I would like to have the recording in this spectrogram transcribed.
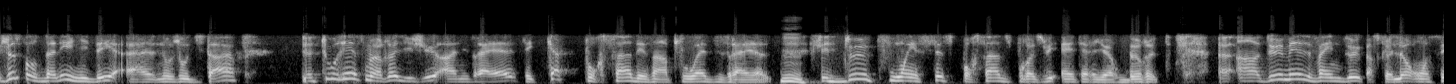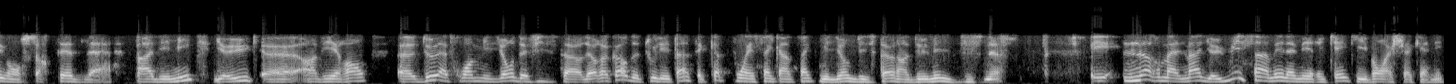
juste pour donner une idée à nos auditeurs, le tourisme religieux en Israël, c'est 4 des emplois d'Israël. Hmm. C'est 2,6% du produit intérieur brut. Euh, en 2022, parce que là, on sait qu'on sortait de la pandémie, il y a eu euh, environ euh, 2 à 3 millions de visiteurs. Le record de tous les temps, c'est 4,55 millions de visiteurs en 2019. Et normalement, il y a 800 000 Américains qui y vont à chaque année.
